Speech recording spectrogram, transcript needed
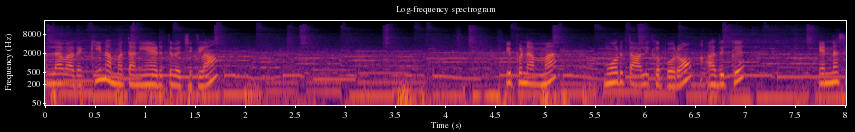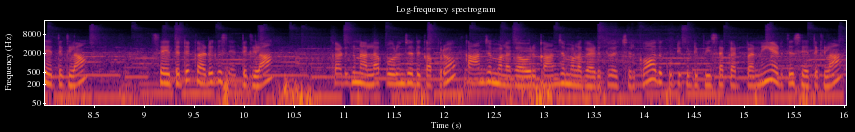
நல்லா வதக்கி நம்ம தனியாக எடுத்து வச்சுக்கலாம். இப்போ நம்ம மோர் தாளிக்க போகிறோம் அதுக்கு எண்ணெய் சேர்த்துக்கலாம். சேர்த்துட்டு கடுகு சேர்த்துக்கலாம். கடுகு நல்லா பொரிஞ்சதுக்கப்புறம் காஞ்ச மிளகா ஒரு காஞ்ச மிளகா எடுத்து வச்சுருக்கோம். அது குட்டி குட்டி பீஸாக கட் பண்ணி எடுத்து சேர்த்துக்கலாம்.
